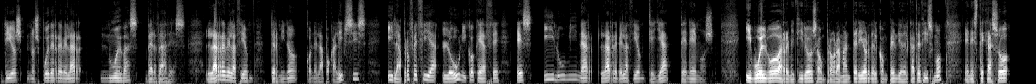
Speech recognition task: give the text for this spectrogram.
Dios nos puede revelar nuevas verdades. La revelación terminó con el Apocalipsis y la profecía lo único que hace es iluminar la revelación que ya tenemos. Y vuelvo a remitiros a un programa anterior del compendio del catecismo, en este caso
